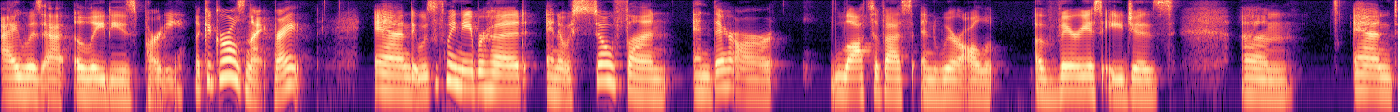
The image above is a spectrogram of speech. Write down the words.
I was at a ladies' party, like a girls' night, right? And it was with my neighborhood, and it was so fun. And there are lots of us, and we're all of various ages. Um, and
